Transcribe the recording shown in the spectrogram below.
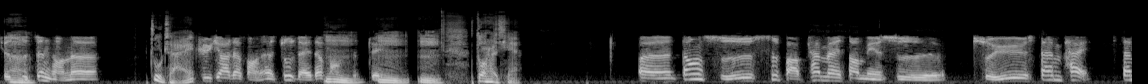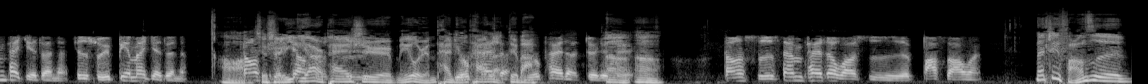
就是正常的住宅、居家的房呃，住宅的房子，对，嗯嗯，多少钱？呃，当时司法拍卖上面是属于三派三派阶段的，就是属于变卖阶段的啊，就是一二拍是没有人拍流拍了，对吧？流拍的，对对对，嗯，当时三拍的话是八十二万。那这房子，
